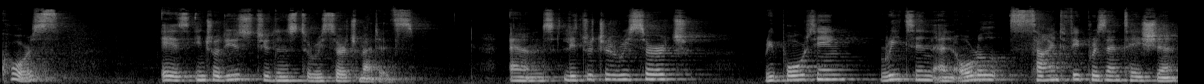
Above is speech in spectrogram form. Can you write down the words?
course is introduce students to research methods and literature research, reporting, written and oral scientific presentation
